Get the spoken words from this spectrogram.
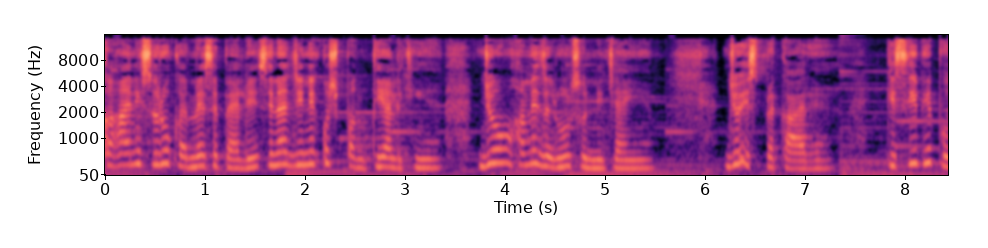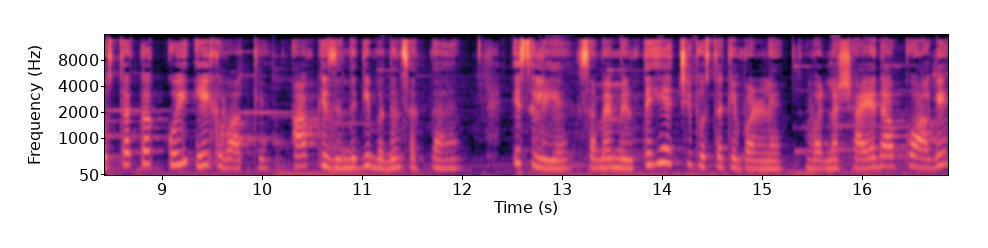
कहानी शुरू करने से पहले सिन्हा जी ने कुछ पंक्तियाँ लिखी हैं, जो हमें ज़रूर सुननी चाहिए, जो इस प्रकार है। किसी भी पुस्तक का कोई एक वाक्य आपकी ज़िंदगी बदल सकता है। इसलिए समय मिलते ही अच्छी पुस्तकें पढ़ लें, वरना शायद आपको आगे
